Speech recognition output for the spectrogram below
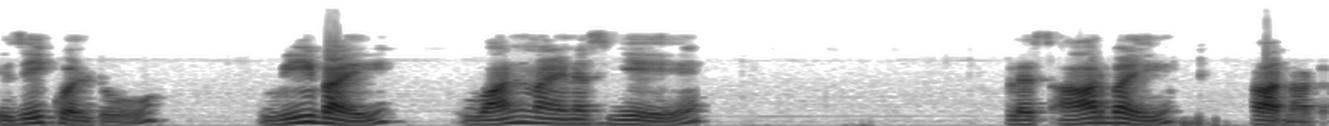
is equal to V by 1 minus A plus R by R naught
